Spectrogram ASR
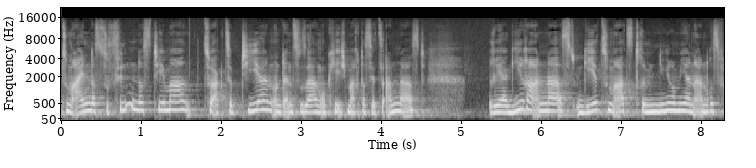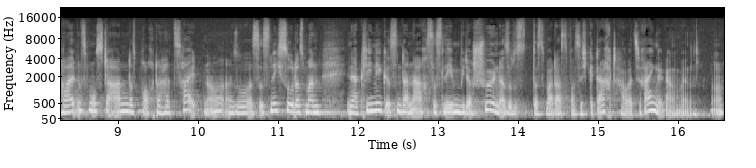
zum einen das zu finden, das Thema, zu akzeptieren und dann zu sagen, okay, ich mache das jetzt anders, reagiere anders, gehe zum Arzt, trainiere mir ein anderes Verhaltensmuster an, das braucht da halt Zeit. Ne? Also es ist nicht so, dass man in der Klinik ist und danach ist das Leben wieder schön. Also das, das war das, was ich gedacht habe, als ich reingegangen bin. Ne?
